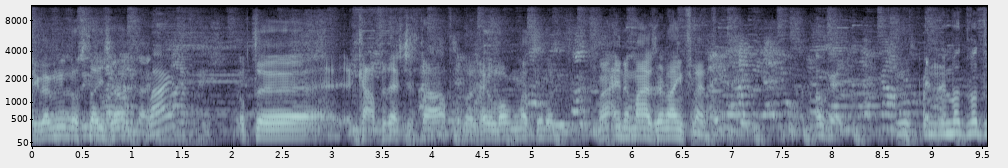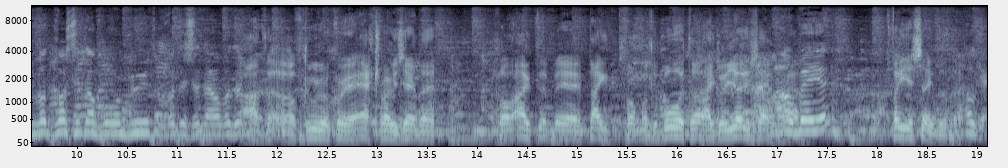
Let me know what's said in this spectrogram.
Ik woon nu nog steeds ja, Waar? op de Katerdestse straat, dat is heel lang natuurlijk. Maar in de Maas en. Oké. En, en wat, wat, wat was dit dan voor een buurt? Of wat is het nou? Wat, Ja, het, eh, vroeger kon je echt gewoon zeggen, vanuit de eh, tijd van mijn geboorte, uit mijn jeugd zeg hoe oud ben je? 72. Oké,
